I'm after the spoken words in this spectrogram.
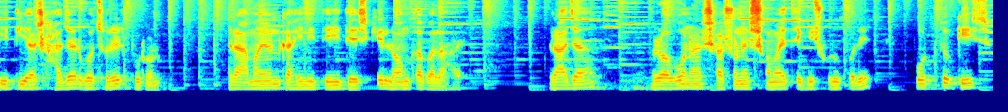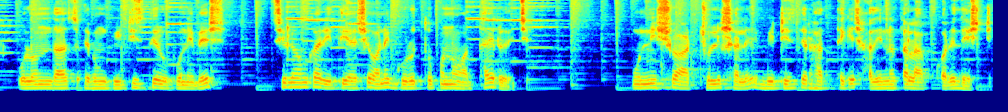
ইতিহাস হাজার বছরের পুরনো। রামায়ণ কাহিনীতে এই দেশকে লঙ্কা বলা হয়। রাজা রবনার শাসনের সময় থেকে শুরু করে পর্তুগিজ, ওলন্দাজ এবং ব্রিটিশদের উপনিবেশ শ্রীলঙ্কার ইতিহাসে অনেক গুরুত্বপূর্ণ অধ্যায় রয়েছে। উনিশশো আটচল্লিশ সালে ব্রিটিশদের হাত থেকে স্বাধীনতা লাভ করে দেশটি।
